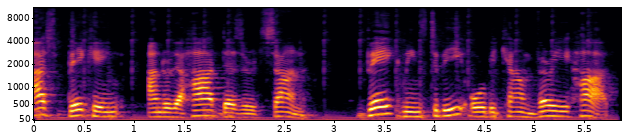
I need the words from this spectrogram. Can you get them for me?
Us baking under the hot desert sun. Bake means to be or become very hot,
